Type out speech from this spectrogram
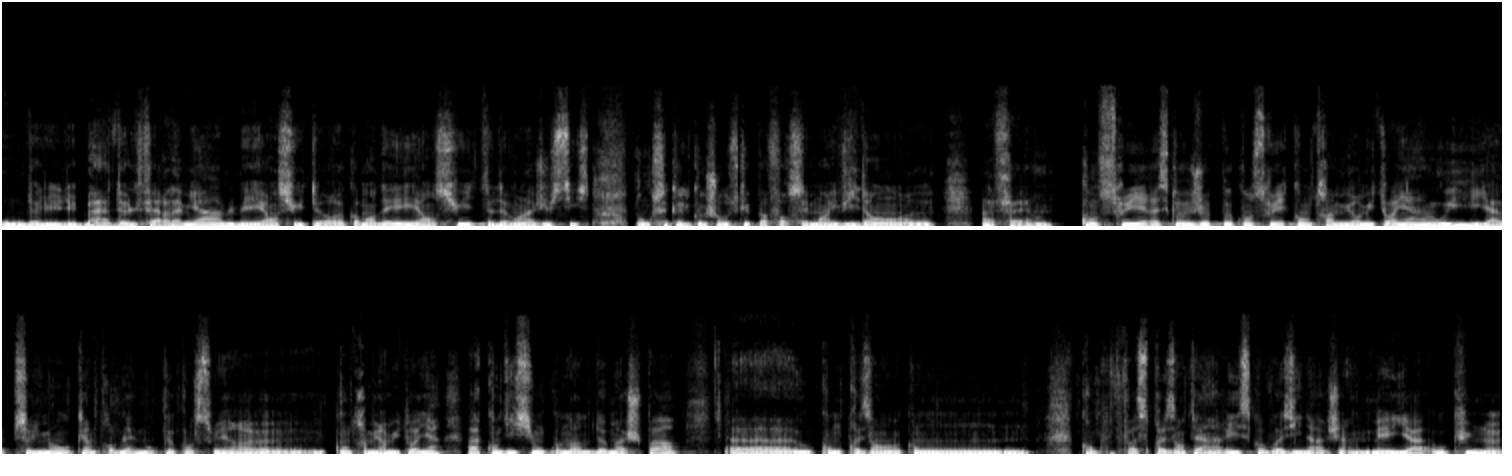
de, lui, ben, de le faire à l'amiable, et ensuite recommander, et ensuite devant la justice. Donc, c'est quelque chose qui n'est pas forcément évident euh, à faire. Hein. Construire, est-ce que je peux construire contre un mur mitoyen? Oui, il n'y a absolument aucun problème. On peut construire euh, contre un mur mitoyen à condition qu'on n'endommage pas euh, ou qu'on présente, qu'on fasse présenter un risque au voisinage. Hein. Mais il n'y a aucune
